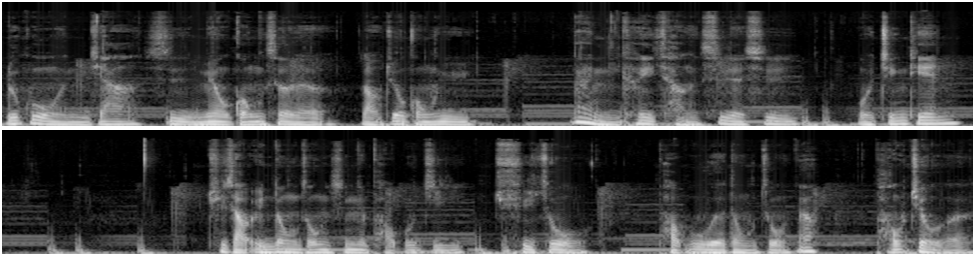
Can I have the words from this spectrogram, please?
如果你家是没有公设的老旧公寓。那你可以尝试的是，我今天去找运动中心的跑步机去做跑步的动作。那跑久了，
